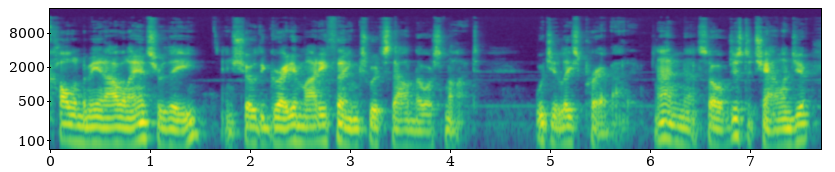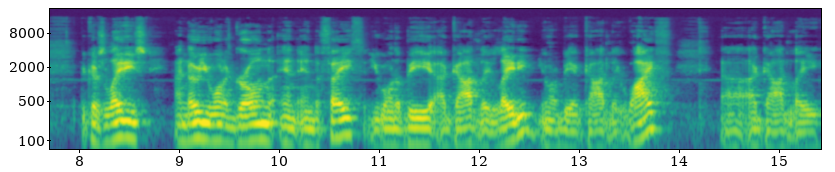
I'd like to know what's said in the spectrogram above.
call unto me, and I will answer thee, and show thee great and mighty things which thou knowest not. Would you at least pray about it? And uh, so, just to challenge you because ladies, I know you want to grow in the, in, in the faith. You want to be a godly lady. You want to be a godly wife, uh, a godly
